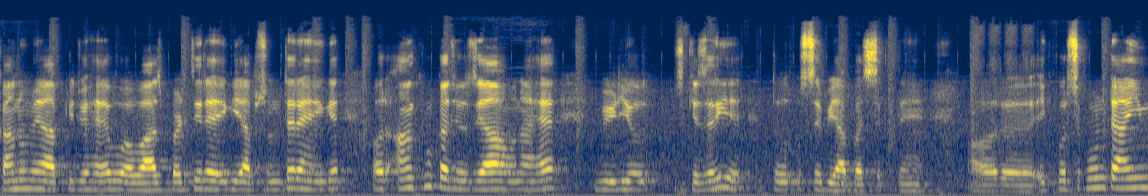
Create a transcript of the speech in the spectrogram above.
کانوں میں آپ کی جو ہے وہ آواز پڑتی رہے گی، آپ سنتے رہیں گے اور آنکھوں کا جو ضیاع ہونا ہے ویڈیو کے ذریعے تو اس سے بھی آپ بچ سکتے ہیں۔ اور ایک پرسکون ٹائم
